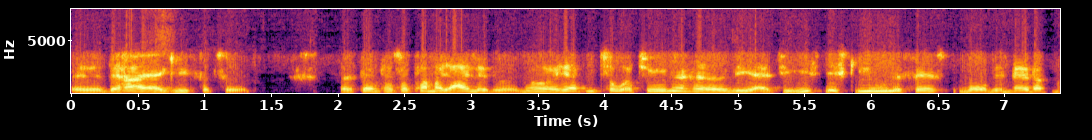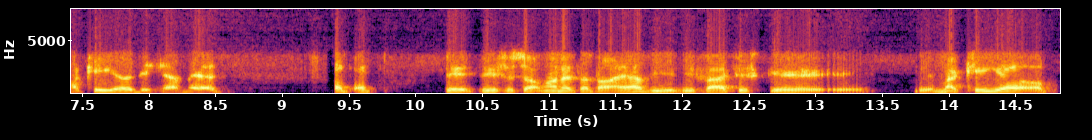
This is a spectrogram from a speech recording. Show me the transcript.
Øh, det har jeg ikke lige for tiden. Så i stedet for så kommer jeg lidt ud. Nu her den 22. havde vi ateistisk julefest, hvor vi netop markerede det her med, at, at, at det, det er sæsonerne, der drejer. Vi, vi faktisk øh, markerer og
